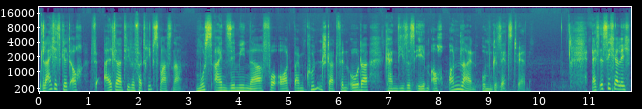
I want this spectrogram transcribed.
Gleiches gilt auch für alternative Vertriebsmaßnahmen. Muss ein Seminar vor Ort beim Kunden stattfinden oder kann dieses eben auch online umgesetzt werden? Es ist sicherlich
